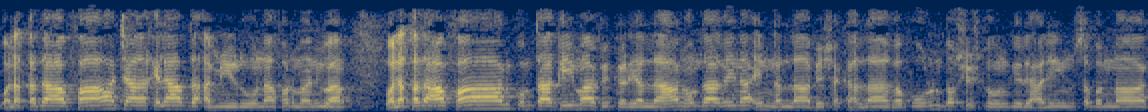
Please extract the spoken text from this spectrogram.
ولقد عفا چا خلاف د امیرون فرمانی وا ولقد عفان کوم تاکي ما فکر الله عنهم دا غینا ان الله بشک الله غفور بخشش کوونکی دی حلیم صبرناک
